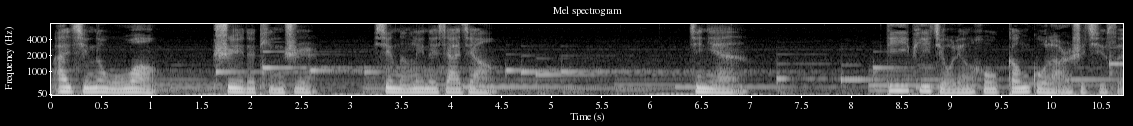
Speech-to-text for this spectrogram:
爱情的无望，事业的停滞，性能力的下降。今年，第一批九零后刚过了二十七岁，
